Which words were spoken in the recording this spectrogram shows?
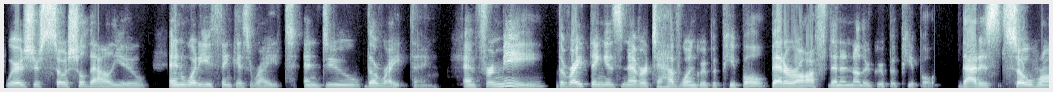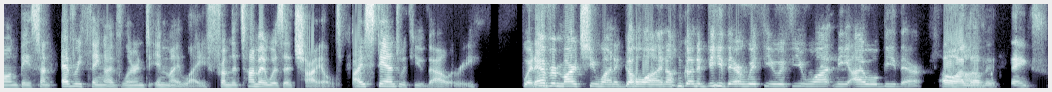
Where is your social value? And what do you think is right? And do the right thing. And for me, the right thing is never to have one group of people better off than another group of people. That is so wrong based on everything I've learned in my life from the time I was a child. I stand with you, Valerie. Whatever mm. march you want to go on, I'm going to be there with you. If you want me, I will be there. Oh, I love um, it. Thanks.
